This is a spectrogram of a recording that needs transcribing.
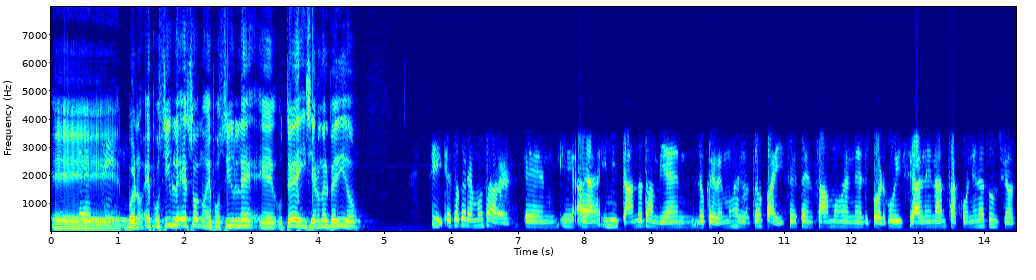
Eh, Eh, sí. Bueno, ¿es posible eso? ¿No es posible? Eh, ¿Ustedes hicieron el pedido? Sí, eso queremos saber. Ah, imitando también lo que vemos en otros países, pensamos en el Poder Judicial en Sajonia y en Asunción.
